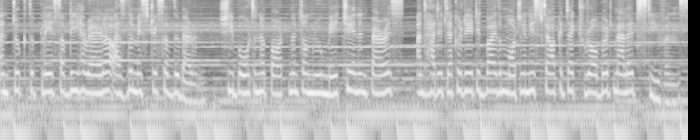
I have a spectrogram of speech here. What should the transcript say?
and took the place of de Herrera as the mistress of the Baron. She bought an apartment on Rue Méchain in Paris, and had it decorated by the modernist architect Robert Mallet Stevens.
